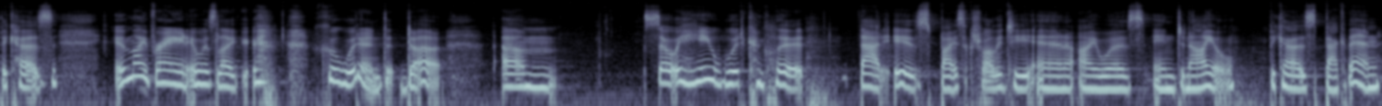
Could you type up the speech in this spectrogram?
because in my brain it was like, who wouldn't? Duh. Um, so he would conclude that is bisexuality, and I was in denial because back then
